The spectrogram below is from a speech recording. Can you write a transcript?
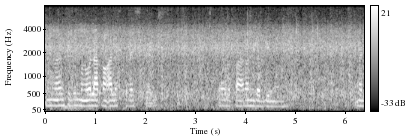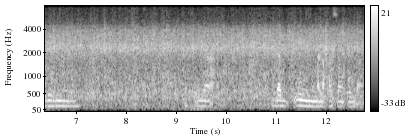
Mga, sige, mga wala pang alas 3 guys. Pero parang gabi na. Madilim na. Kasi nga, dag-in, malakas ang ulan.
